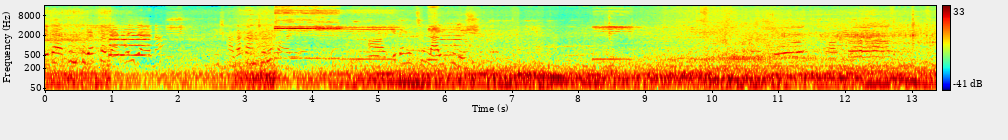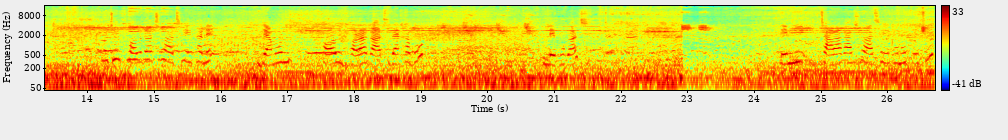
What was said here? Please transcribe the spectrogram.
যেটা এখন খুব একটা দেখাই যায় না সাদা কাঞ্চনও পাওয়া যায়। আর এটা হচ্ছে লাল পুরুষ প্রচুর ফল গাছও আছে এখানে। যেমন ফল ধরা গাছ দেখাবো। লেবু গাছ। তেমনি চারা গাছও আছে এখানে প্রচুর।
